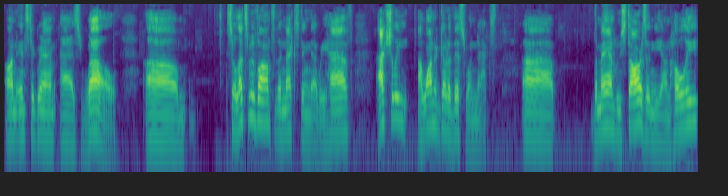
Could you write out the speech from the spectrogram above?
on Instagram as well. Um, so let's move on to the next thing that we have. Actually, I want to go to this one next. Uh, the man who stars in The Unholy,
